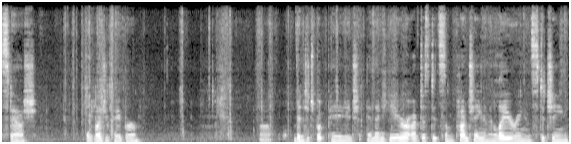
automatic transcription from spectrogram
stash, old ledger paper, uh, vintage book page, and then here I've just did some punching and then layering and stitching,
